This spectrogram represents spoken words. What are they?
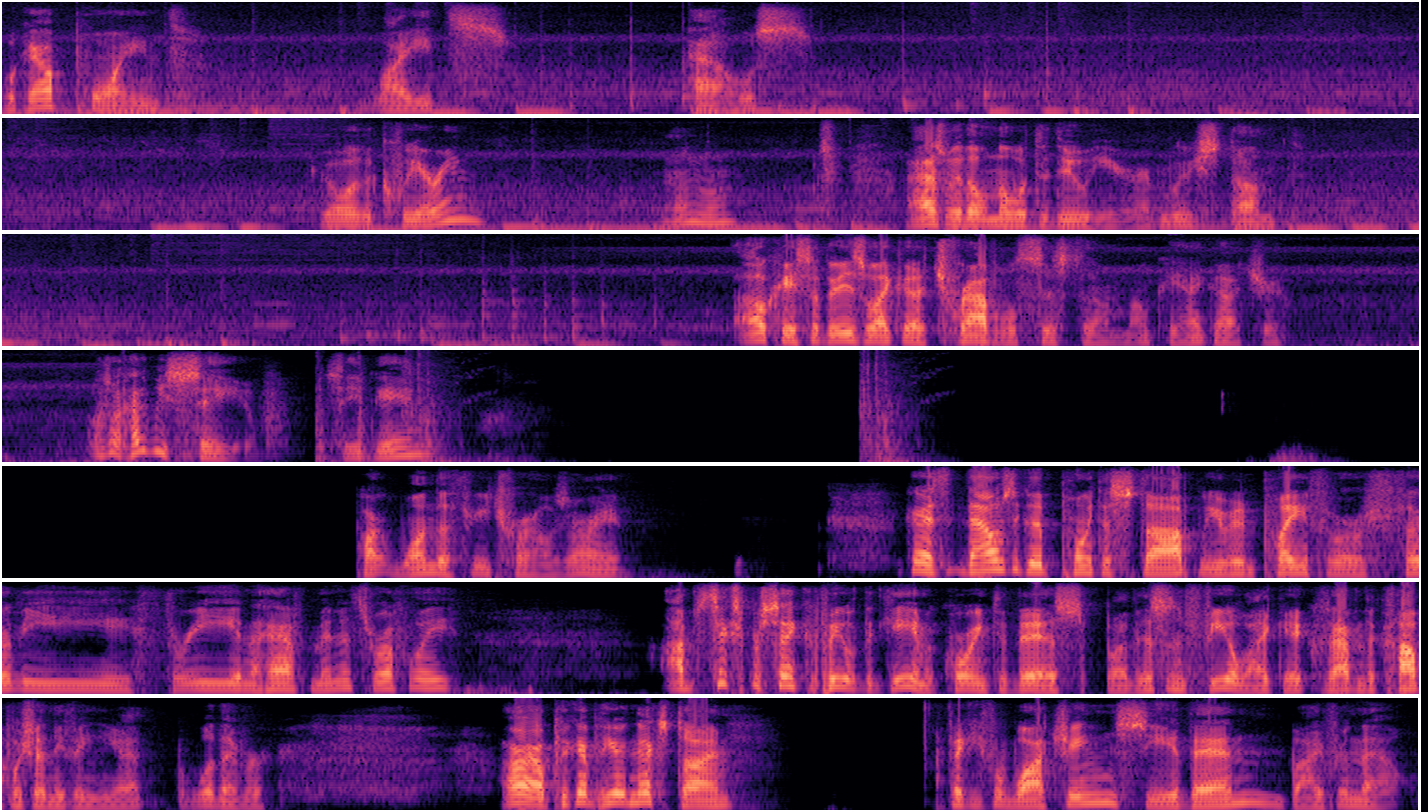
Lookout point, lights, house. Go to the clearing? I don't know. I actually don't know what to do here. I'm really stumped. Okay, so there is like a travel system. Okay, I got you. Also, how do we save? Save game? Part 1 to 3 trials, alright. Guys, now's a good point to stop. We've been playing for 33 and a half minutes, roughly. I'm 6% complete with the game, according to this, but it doesn't feel like it, because I haven't accomplished anything yet, but whatever. Alright, I'll pick up here next time. Thank you for watching. See you then. Bye for now.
